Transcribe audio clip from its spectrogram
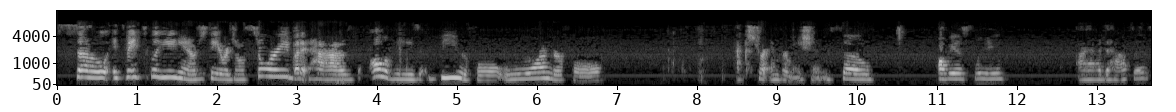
So it's basically, you know, just the original story, but it has all of these beautiful, wonderful extra information. So obviously I had to have this.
